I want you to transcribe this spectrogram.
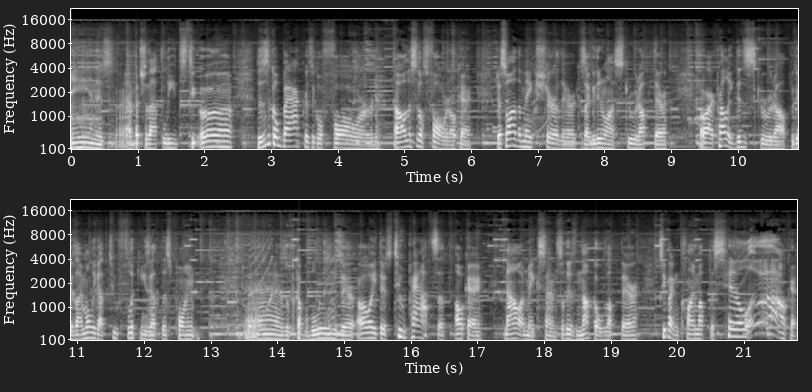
And there's, I bet you that leads to, uh, does this go back or does it go forward? Oh, this goes forward, okay. Just wanted to make sure there, because I didn't want to screw it up there. Or I probably did screw it up, because I've only got two flickies at this point. Uh, balloons there. Oh wait, there's two paths. Okay, now it makes sense. So there's Knuckles up there. See if I can climb up this hill. Ah, okay.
